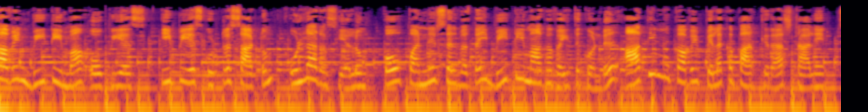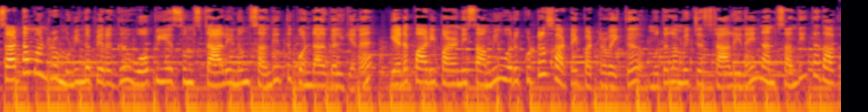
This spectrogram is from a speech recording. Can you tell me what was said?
திமுகவின் பி டீமா ஓபிஎஸ் இபிஎஸ் குற்றச்சாட்டும் உள்ளரசியலும். ஓ பன்னீர்செல்வத்தை பி டீமாக வைத்துக் கொண்டு அதிமுகவை பிளக்க பார்க்கிறார் ஸ்டாலின். சட்டமன்றம் முடிந்த பிறகு ஓபிஎஸும் ஸ்டாலினும் சந்தித்துக் கொண்டார்கள் என எடப்பாடி பழனிசாமி ஒரு குற்றச்சாட்டை பற்ற வைக்க முதலமைச்சர் ஸ்டாலினை நான் சந்தித்ததாக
